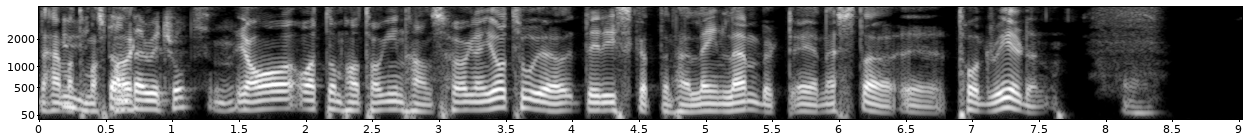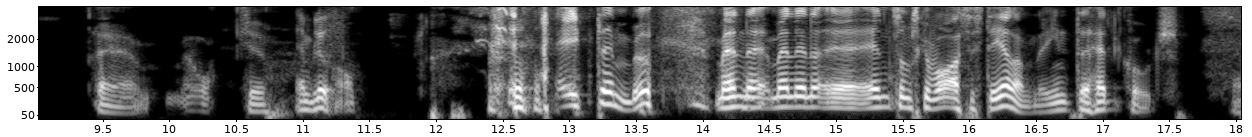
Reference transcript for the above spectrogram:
det här med Utan att de har. Barry Trotz. Mm. Ja, och att de har tagit in hans högra. Jag tror ju att det är risk att den här Lane Lambert är nästa eh, Todd Reardon. Mm. Eh, och, eh, en bluff. Ja. inte en bluff, men, eh, men en, eh, en som ska vara assisterande, inte head coach. Ja,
